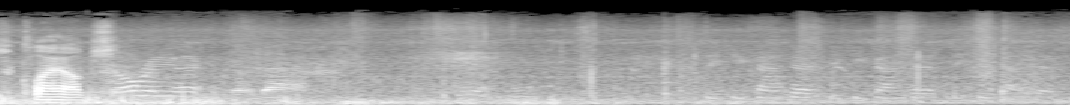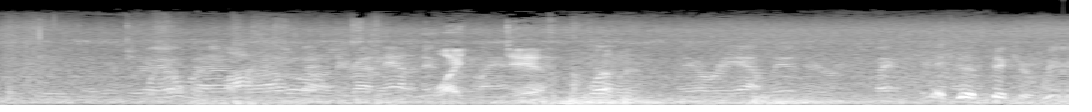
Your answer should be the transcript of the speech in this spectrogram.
It's clouds. White death. Expectancy. A good picture of him.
